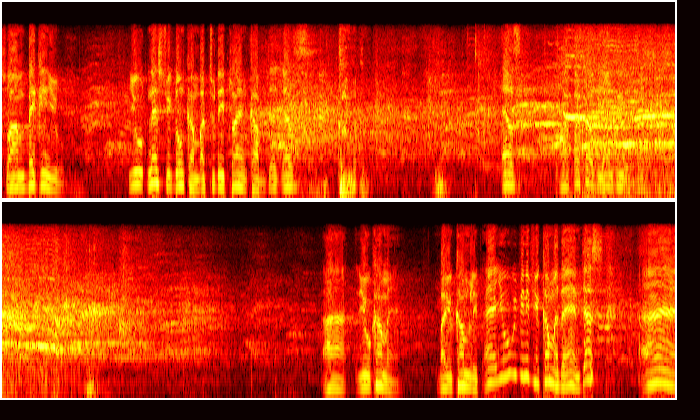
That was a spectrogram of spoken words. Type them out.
So I'm begging you. You next week don't come, but today try and come. Else, else my pastor will be angry with me. Uh, you come here, but you come late. And you, even if you come at the end, just uh,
